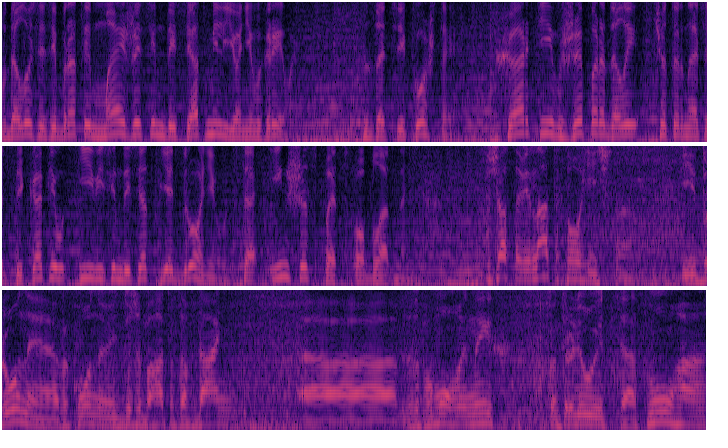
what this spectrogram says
вдалося зібрати майже 70 мільйонів гривень. За ці кошти Хартії вже передали 14 пікапів і 85 дронів та інше спецобладнання. Сучасна війна технологічна, і дрони виконують дуже багато завдань. Е, За допомогою них контролюється смуга,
